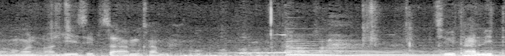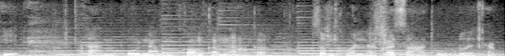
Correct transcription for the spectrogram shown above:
2523 ครับ ชื่อฐานอิทธิตามผู้นำกองกำลังก็สมควรแล้วก็สาธุด้วยครับ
